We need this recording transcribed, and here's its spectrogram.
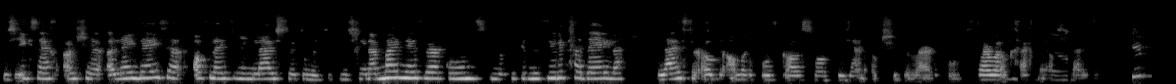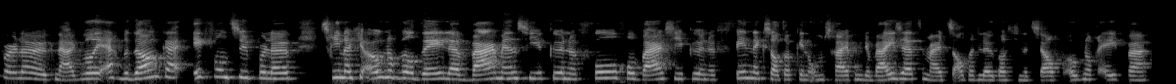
Dus ik zeg, als je alleen deze aflevering luistert, omdat je het misschien uit mijn netwerk komt, omdat ik het natuurlijk ga delen, luister ook de andere podcasts, want die zijn ook super waardevol. Dus daar wil ik graag mee afsluiten. Superleuk. Nou, ik wil je echt bedanken. Ik vond het superleuk. Misschien dat je ook nog wilt delen waar mensen je kunnen volgen, waar ze je kunnen vinden. Ik zal het ook in de omschrijving erbij zetten, maar het is altijd leuk als je het zelf ook nog even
